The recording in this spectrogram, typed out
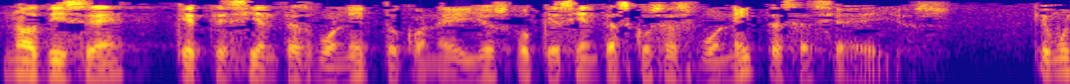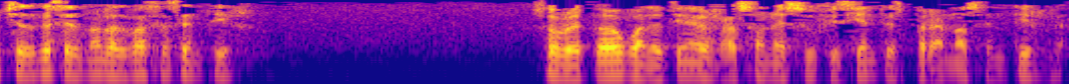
no dice que te sientas bonito con ellos o que sientas cosas bonitas hacia ellos, que muchas veces no las vas a sentir, sobre todo cuando tienes razones suficientes para no sentirlas.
